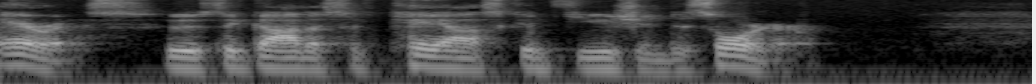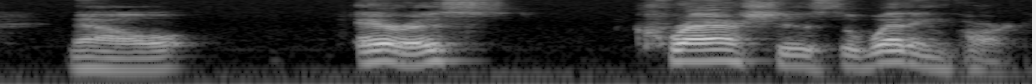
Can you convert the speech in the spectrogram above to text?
Eris, who's the goddess of chaos, confusion, disorder. Now, Eris crashes the wedding party.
